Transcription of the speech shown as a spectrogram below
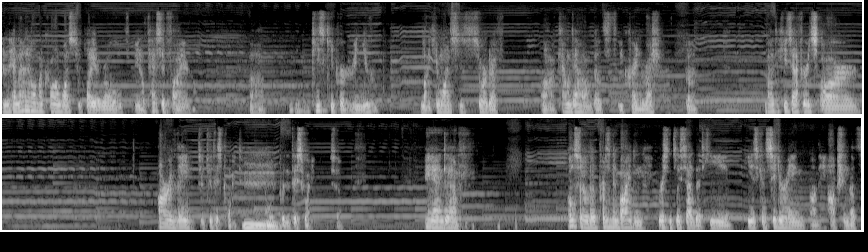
Emmanuel Macron wants to play a role of, you know, pacifier, uh, peacekeeper in Europe. Like he wants to sort of uh, calm down both Ukraine and Russia. But, but his efforts are are in vain to, to this point. Mm. Put it this way. So, and uh, also, that President Biden recently said that he he is considering uh, the option of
